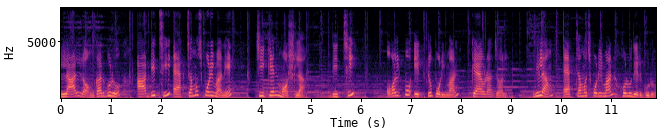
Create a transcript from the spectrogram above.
লাল লঙ্কার গুঁড়ো আর দিচ্ছি এক চামচ পরিমাণে চিকেন মশলা। দিচ্ছি অল্প একটু পরিমাণ কেওড়া জল। দিলাম এক চামচ পরিমাণ হলুদের গুঁড়ো।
